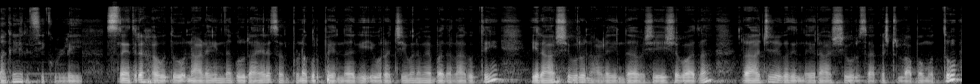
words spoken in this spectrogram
ಬಗೆಹರಿಸಿಕೊಳ್ಳಿ. ಸ್ನೇಹಿತರೆ, ಹೌದು, ನಾಳೆಯಿಂದ ಗುರುರಾಯರ ಸಂಪೂರ್ಣ ಕೃಪೆಯಿಂದಾಗಿ ಇವರ ಜೀವನವೇ ಬದಲಾಗುತ್ತೆ. ಈ ರಾಶಿಯವರು ನಾಳೆಯಿಂದ ವಿಶೇಷವಾದ ರಾಜಯೋಗದಿಂದ ಈ ರಾಶಿಯವರು ಸಾಕಷ್ಟು ಲಾಭ ಮತ್ತು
